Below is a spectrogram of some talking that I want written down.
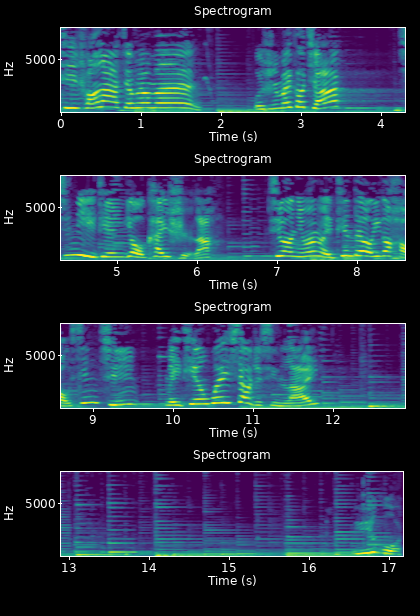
起床啦，小朋友们！我是麦克乔，新的一天又开始啦！希望你们每天都有一个好心情，每天微笑着醒来。雨果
